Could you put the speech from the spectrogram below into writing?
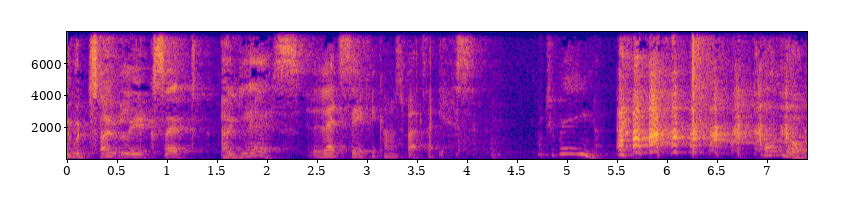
I would totally accept a yes. Let's see if he comes back to that yes. What do you mean? Condom.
